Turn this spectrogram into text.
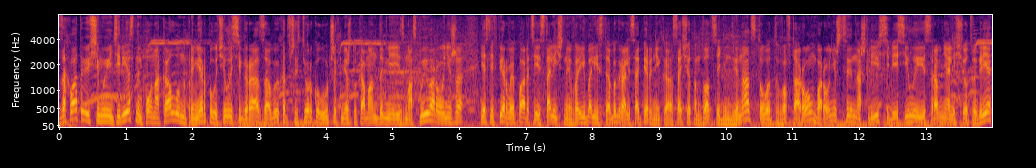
Захватывающим и интересным по накалу, например, например, получилась игра за выход в шестерку лучших между командами из Москвы и Воронежа. Если в первой партии столичные волейболисты обыграли соперника со счетом 21-12, то вот во втором воронежцы нашли в себе силы и сравняли счет в игре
